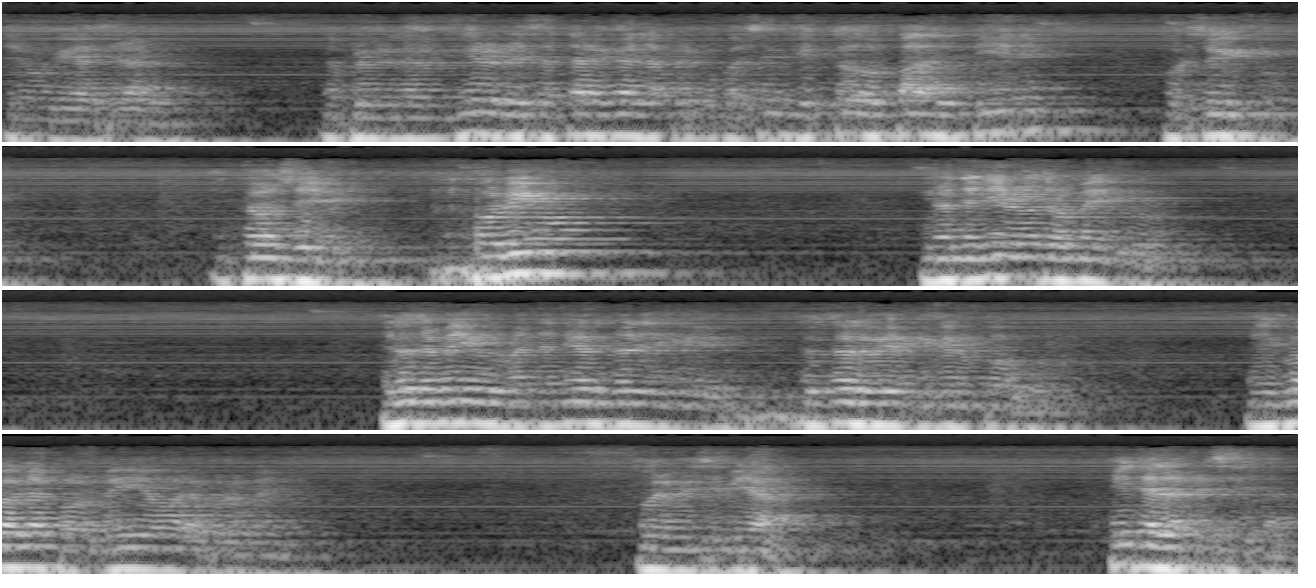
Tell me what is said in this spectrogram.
tenemos que hacer algo. Lo que quiero resaltar acá es la preocupación que todo padre tiene por su hijo. Entonces, volvimos y nos atendieron otro médico. El otro médico que me atendió, yo le dije, doctor, le voy a explicar un poco. Me dijo hablar por media hora por lo menos. Bueno, me dice, mira, esta es la receta.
